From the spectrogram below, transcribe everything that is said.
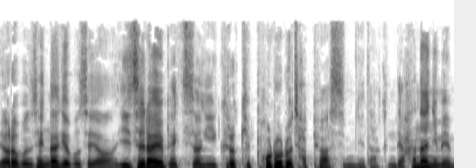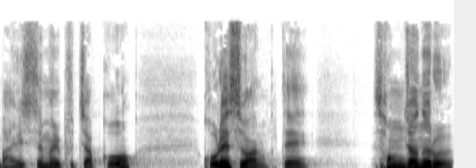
여러분 생각해 보세요. 이스라엘 백성이 그렇게 포로로 잡혀왔습니다. 근데 하나님의 말씀을 붙잡고 고레스 왕 때 성전으로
